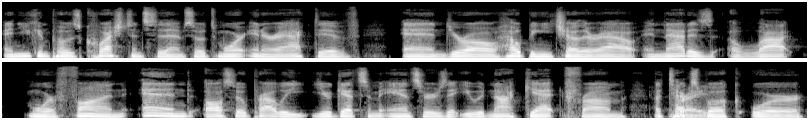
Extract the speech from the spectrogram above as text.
and you can pose questions to them. So it's more interactive and you're all helping each other out. And that is a lot more fun. And also probably you get some answers that you would not get from a textbook or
